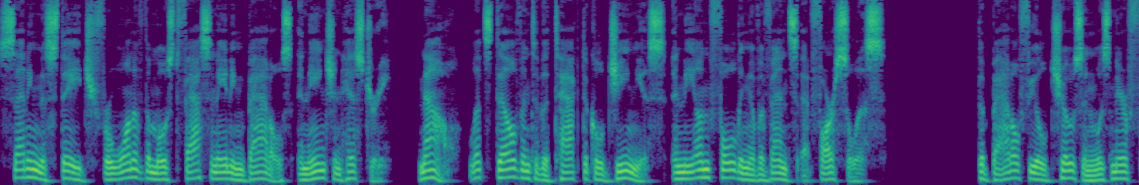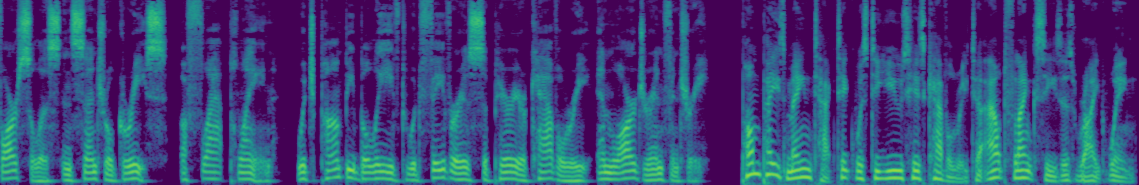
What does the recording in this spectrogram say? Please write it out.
setting the stage for one of the most fascinating battles in ancient history. Now, let's delve into the tactical genius and the unfolding of events at Pharsalus. The battlefield chosen was near Pharsalus in central Greece, a flat plain, which Pompey believed would favor his superior cavalry and larger infantry. Pompey's main tactic was to use his cavalry to outflank Caesar's right wing.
